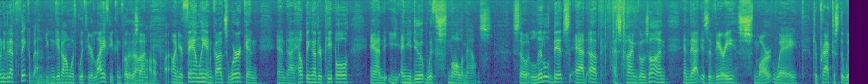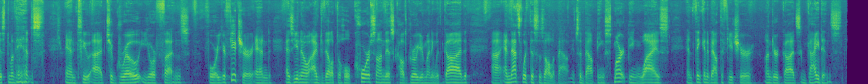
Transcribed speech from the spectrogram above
don't even have to think about it. You can get on with, with your life. You can Mm-hmm. focus on on, on your family and God's work and, and uh, helping other people. And, and you do it with small amounts. So little bits add up as time goes on. And that is a very smart way to practice the wisdom of hands and to, uh, to grow your funds for your future. And as you know, I've developed a whole course on this called Grow Your Money with God. Uh, and that's what this is all about. It's about being smart, being wise, and thinking about the future under God's guidance.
